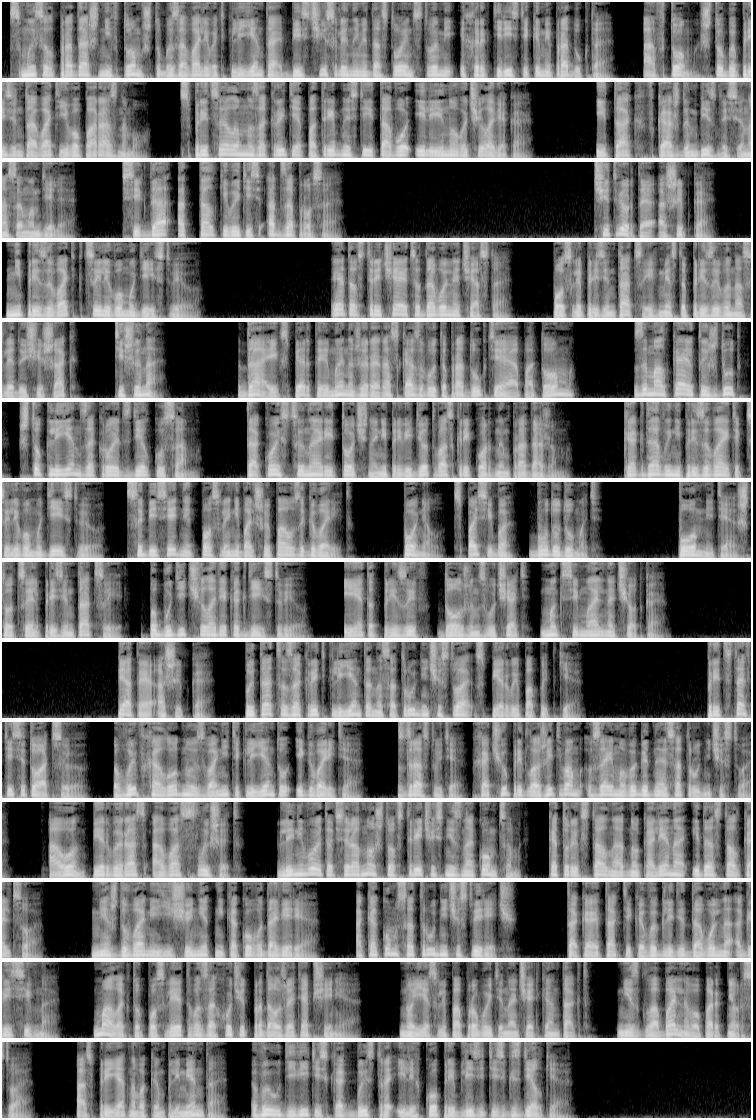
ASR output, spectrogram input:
Смысл продаж не в том, чтобы заваливать клиента бесчисленными достоинствами и характеристиками продукта, а в том, чтобы презентовать его по-разному, с прицелом на закрытие потребностей того или иного человека. И так в каждом бизнесе на самом деле. Всегда отталкивайтесь от запроса. Четвертая ошибка. Не призывать к целевому действию. Это встречается довольно часто – После презентации вместо призыва на следующий шаг – тишина. Да, эксперты и менеджеры рассказывают о продукте, а потом замолкают и ждут, что клиент закроет сделку сам. Такой сценарий точно не приведет вас к рекордным продажам. Когда вы не призываете к целевому действию, собеседник после небольшой паузы говорит «Понял, спасибо, буду думать». Помните, что цель презентации – побудить человека к действию. И этот призыв должен звучать максимально четко. Пятая ошибка. Пытаться закрыть клиента на сотрудничество с первой попытки. Представьте ситуацию. Вы в холодную звоните клиенту и говорите «Здравствуйте, хочу предложить вам взаимовыгодное сотрудничество». А он первый раз о вас слышит. Для него это все равно, что встреча с незнакомцем, который встал на одно колено и достал кольцо. Между вами еще нет никакого доверия. О каком сотрудничестве речь? Такая тактика выглядит довольно агрессивно. Мало кто после этого захочет продолжать общение. Но если попробуете начать контакт не с глобального партнерства, а с приятного комплимента, вы удивитесь, как быстро и легко приблизитесь к сделке.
